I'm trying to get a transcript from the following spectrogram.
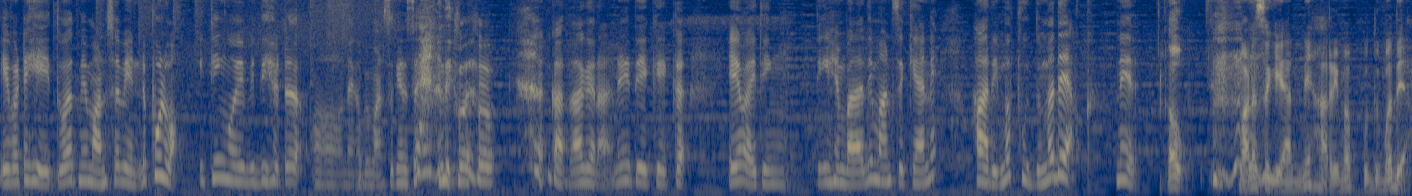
ඒවට හේතුවත් මේ මනස වෙන්න පුළුවන්. ඉතින් ඔය විදිහට දැකපි මනසගෙන සෑන දෙවල කතා කරන්නේ. ඒක එක ඒවා. ඉතින් තින් එහෙම බලදි මන්ස කියන්නේ හරිම පුදුම දෙයක්. නේද? ඔව්. මනස කියන්නේ හරිම පුදුම දෙයක්.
